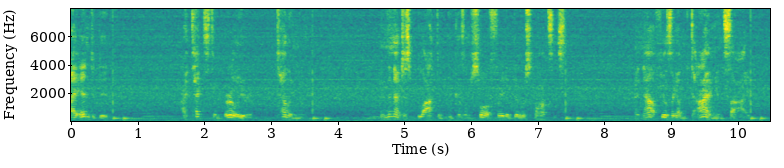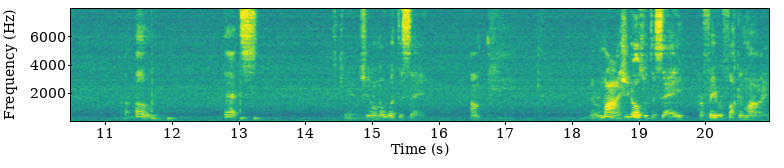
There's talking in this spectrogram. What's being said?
I ended it. I texted him earlier, telling him. And then I just blocked him because I'm so afraid of their responses. And now it feels like I'm dying inside. Uh, oh, that's can't. She don't know what to say. Um. Never mind. She knows what to say. Her favorite fucking line.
